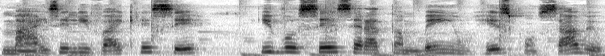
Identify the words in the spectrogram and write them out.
mais ele vai crescer. E você será também um responsável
